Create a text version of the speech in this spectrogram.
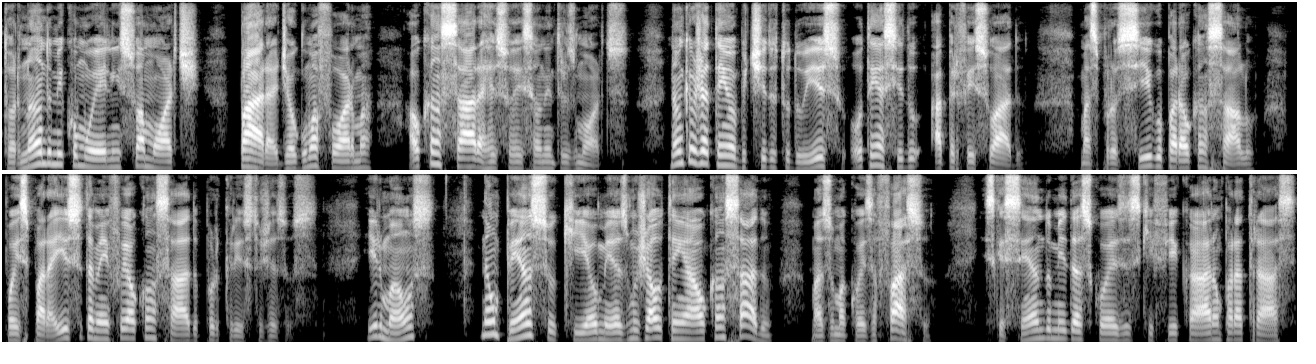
tornando-me como ele em sua morte, para, de alguma forma, alcançar a ressurreição dentre os mortos. Não que eu já tenha obtido tudo isso ou tenha sido aperfeiçoado, mas prossigo para alcançá-lo, pois para isso também fui alcançado por Cristo Jesus. Irmãos, não penso que eu mesmo já o tenha alcançado, mas uma coisa faço esquecendo-me das coisas que ficaram para trás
